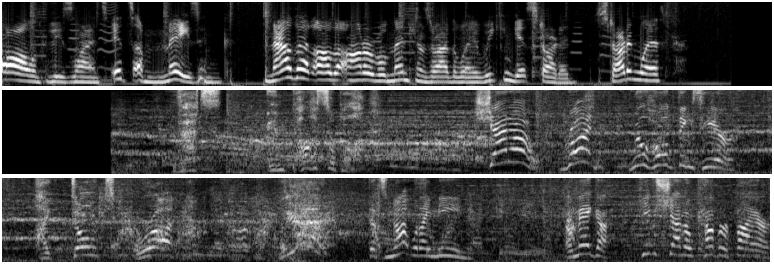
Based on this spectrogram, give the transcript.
all into these lines. It's amazing. Now that all the honorable mentions are out of the way, we can get started. Starting with. That's impossible. Shadow! Run! We'll hold things here. I don't run. That's not what I mean. Omega, give Shadow cover fire.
